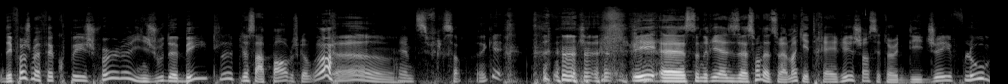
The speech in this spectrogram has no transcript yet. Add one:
Des fois, je me fais couper les cheveux. Là, il joue de beat, là, puis là, ça part. puis je suis comme... Ah! Ah. Un petit frisson. OK. Et euh, c'est une réalisation naturellement qui est très riche. hein. C'est un DJ Flume.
